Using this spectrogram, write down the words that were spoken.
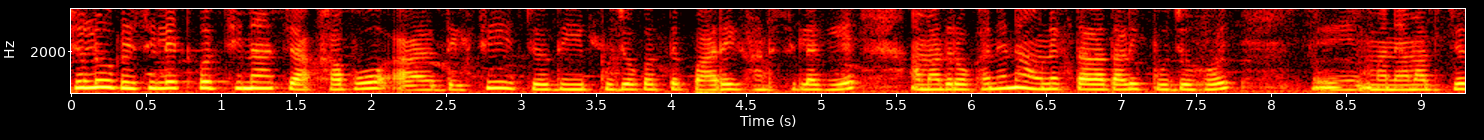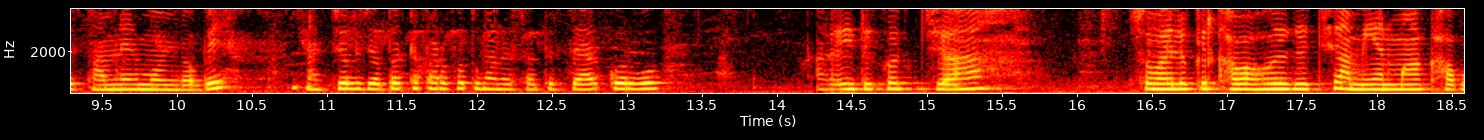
চলো বেশি লেট করছি না, চা খাব। আর দেখছি যদি পুজো করতে পারি ঘাটসি লাগিয়ে, আমাদের ওখানে না অনেক তাড়াতাড়ি পুজো হয়। মানে আমাদের যে সামনের মণ্ডপে। আর চলো যতটা পারব তোমাদের সাথে শেয়ার করব। আর এই দেখো চা। সবাই লোকের খাওয়া হয়ে গেছে, আমি আর মা খাব।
